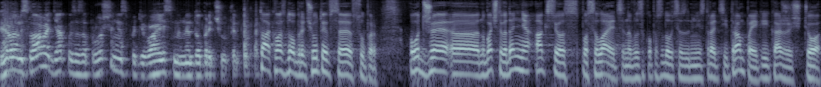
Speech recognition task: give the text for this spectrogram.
Героям слава, дякую за запрошення. Сподіваюсь, мене добре чути. Так, вас добре чути, все супер. Отже, е, ну бачите, видання Axios посилається на високопосадовця з адміністрації Трампа, який каже, що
